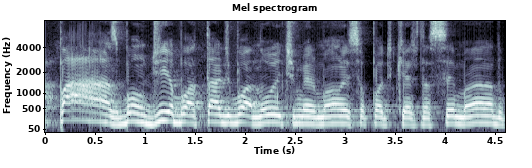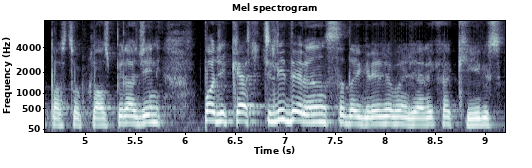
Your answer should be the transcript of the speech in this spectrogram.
paz, bom dia, boa tarde, boa noite, meu irmão. Esse é o podcast da semana do pastor Klaus Piragini, podcast de liderança da Igreja Evangélica Quírios.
